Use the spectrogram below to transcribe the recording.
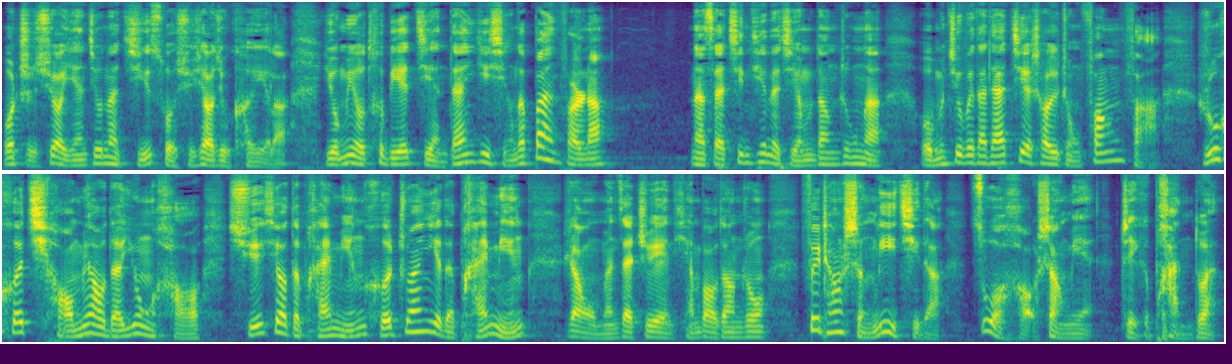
我只需要研究那几所学校就可以了。有没有特别简单易行的办法呢？那在今天的节目当中呢，我们就为大家介绍一种方法，如何巧妙地用好学校的排名和专业的排名，让我们在志愿填报当中非常省力气地做好上面这个判断。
